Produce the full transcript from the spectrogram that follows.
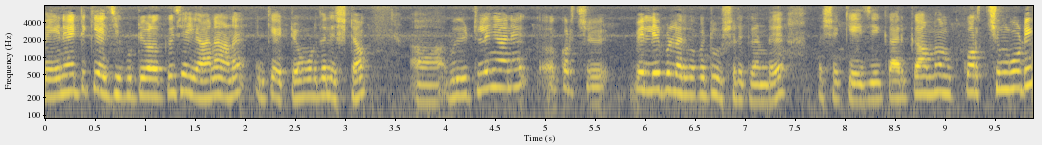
മെയിനായിട്ട് കെ ജി കുട്ടികൾക്ക് ചെയ്യാനാണ് എനിക്ക് ഏറ്റവും കൂടുതൽ ഇഷ്ടം. വീട്ടിൽ ഞാൻ കുറച്ച് വലിയ പിള്ളേർക്കൊക്കെ ട്യൂഷൻ എടുക്കുന്നുണ്ട് പക്ഷേ കെ ജിക്കാർക്കാകുമ്പോൾ നമുക്ക് കുറച്ചും കൂടി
